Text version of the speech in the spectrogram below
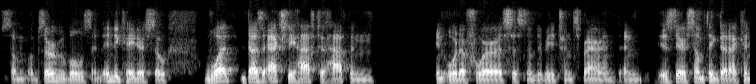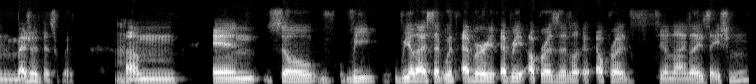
some observables and indicators so what does actually have to happen in order for a system to be transparent and is there something that i can measure this with mm -hmm. um, and so we realized that with every every operationalization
